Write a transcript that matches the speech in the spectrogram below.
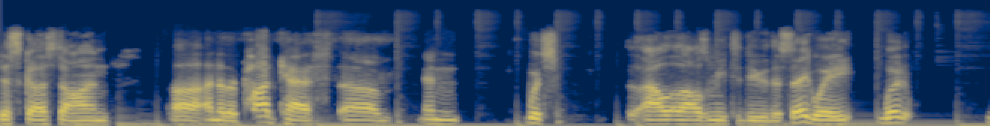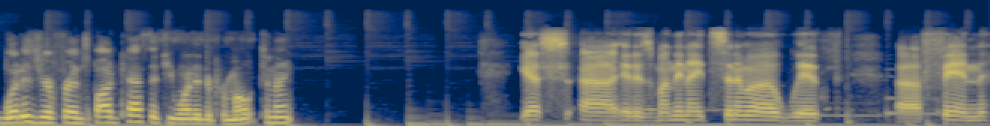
discussed on uh, another podcast, um, and which allows me to do the segue. What what is your friend's podcast that you wanted to promote tonight? Yes, uh, it is Monday Night Cinema with uh, Finn,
